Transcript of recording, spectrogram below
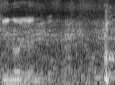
तीनों जन भी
